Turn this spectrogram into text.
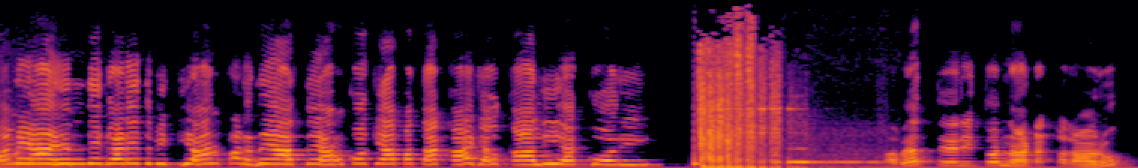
हम यहाँ हिंदी गणित विज्ञान पढ़ने आते हैं हमको क्या पता काजल काली है गोरी? अबे तेरी तो नाटक करा रुक।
